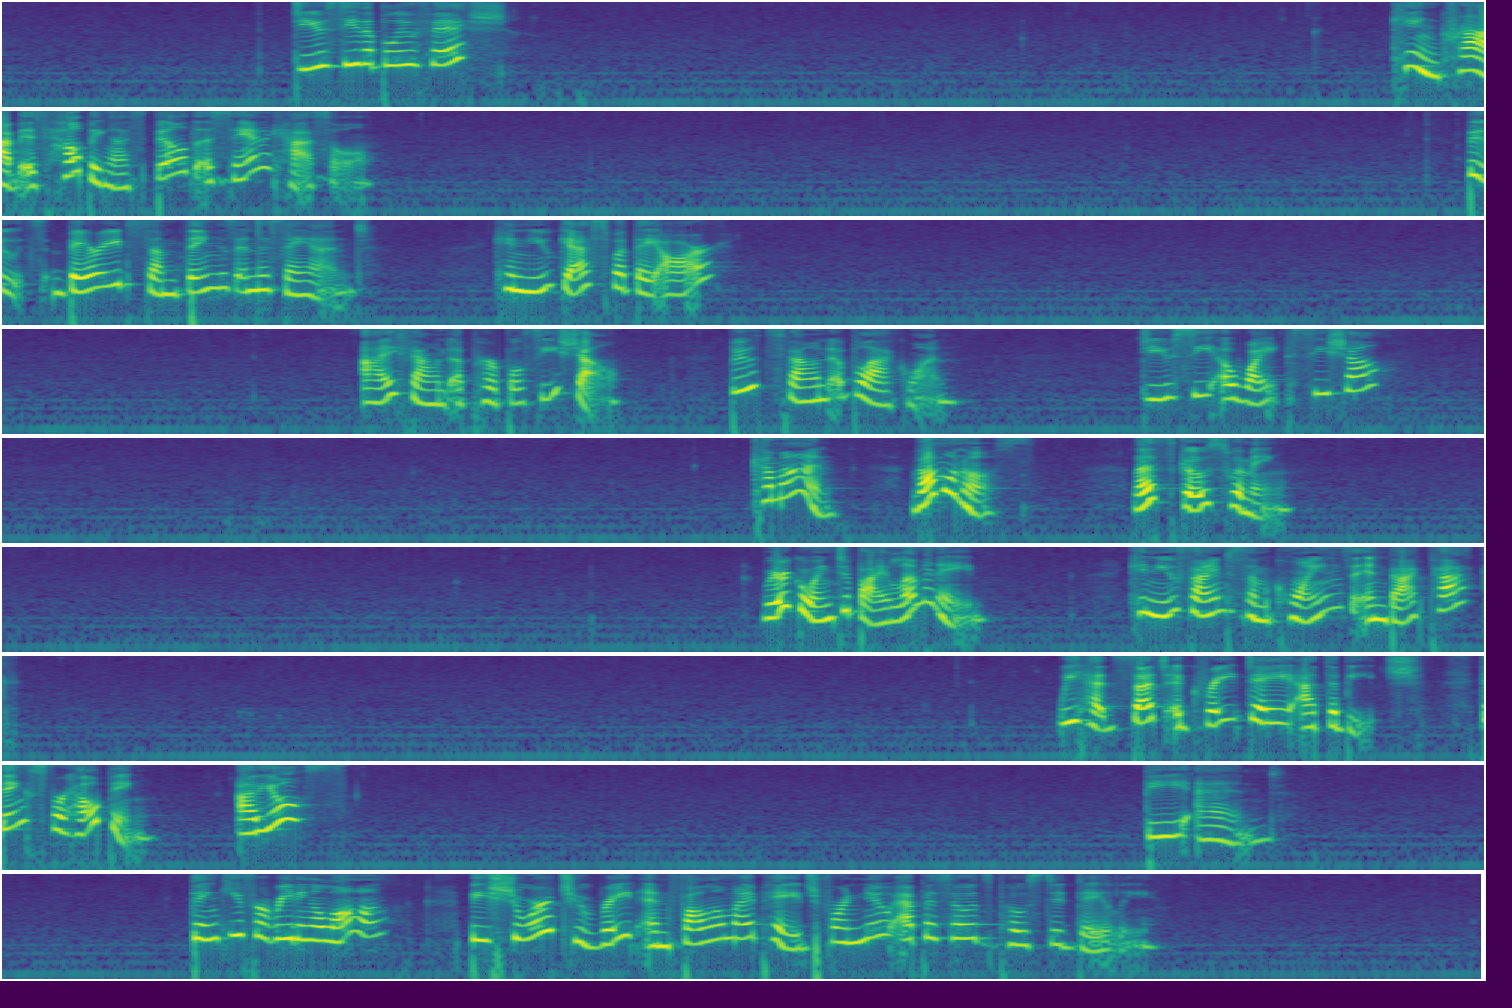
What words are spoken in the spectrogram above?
Do you see the blue fish? King Crab is helping us build a sandcastle. Boots buried some things in the sand. Can you guess what they are? I found a purple seashell. Boots found a black one. Do you see a white seashell? Come on, vámonos. Let's go swimming. We're going to buy lemonade. Can you find some coins in backpack? We had such a great day at the beach. Thanks for helping. Adios. The end. Thank you for reading along. Be sure to rate and follow my page for new episodes posted daily.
